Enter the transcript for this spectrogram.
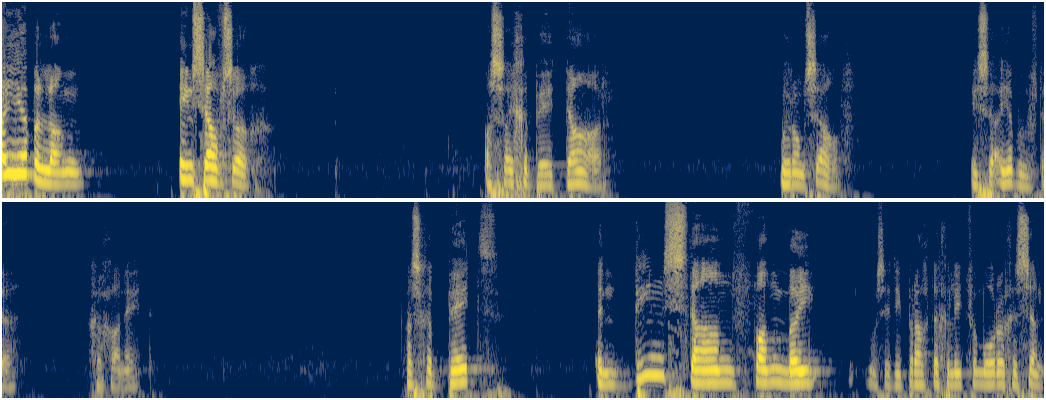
eie belang en selfsug. As sy gebed daar oor homself en sy eie behoeftes gegaan het. As gebed in diens staan van my ons het die pragtige lied vanmôre gesing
